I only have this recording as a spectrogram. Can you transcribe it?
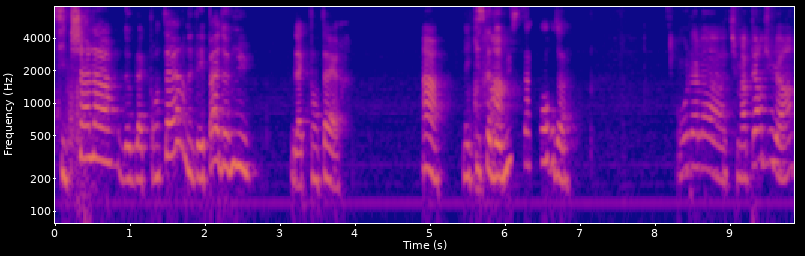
si T'Challa de Black Panther n'était pas devenu Black Panther? Ah, mais qui serait Ah. devenu Star-Lord Oh là là, tu m'as perdu là.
